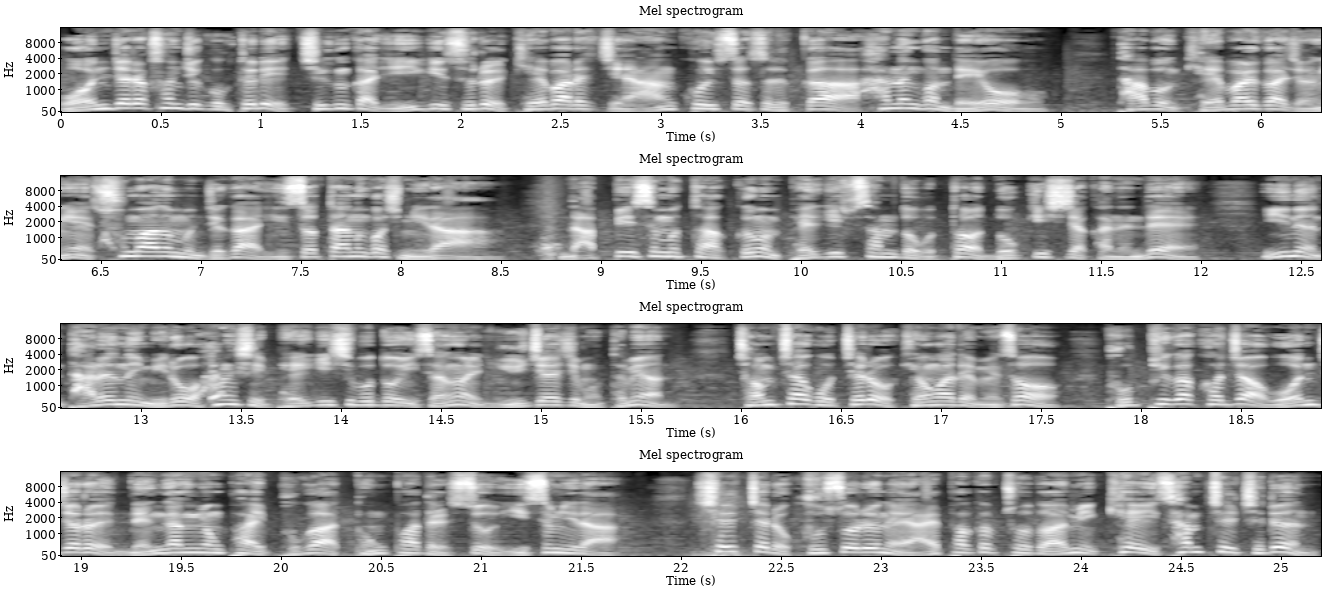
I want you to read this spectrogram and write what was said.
원자력 선진국들이 지금까지 이 기술을 개발하지 않고 있었을까 하는 건데요. 답은 개발 과정에 수많은 문제가 있었다는 것입니다. 납비스무트 합금은 123도부터 녹기 시작하는데 이는 다른 의미로 항시 125도 이상을 유지하지 못하면 점차 고체로 경화되면서 부피가 커져 원자로의 냉각용 파이프가 동파될 수 있습니다. 실제로 구소련의 알파급 초도함이 K377은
